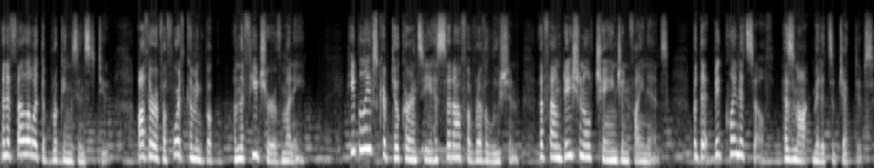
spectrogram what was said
and a fellow at the Brookings Institute, author of a forthcoming book on the future of money. He believes cryptocurrency has set off a revolution, a foundational change in finance, but that Bitcoin itself has not met its objectives.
